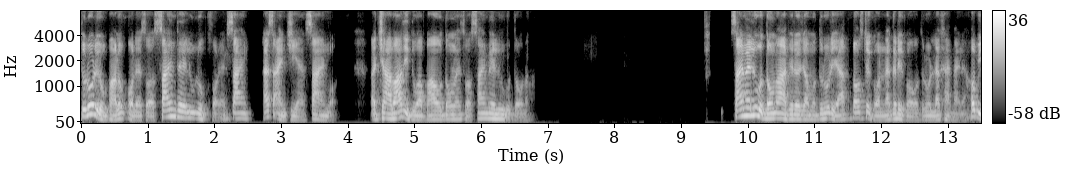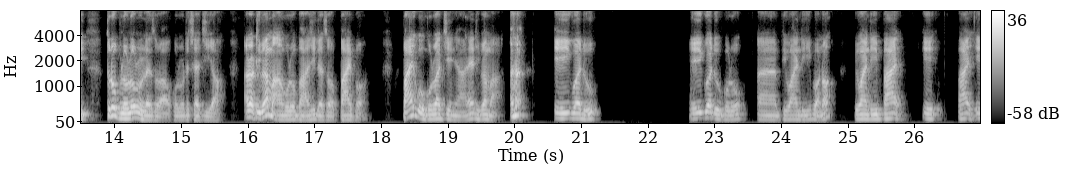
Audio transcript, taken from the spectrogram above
သူတို့တွေကိုဘာလို့ခေါ်လဲဆိုတော့ sign value လို့ခေါ်တယ် sign SIGN sign ပေါ့အ Java တွေသူကဘာကိုသုံးလဲဆိုတော့ sign value ကိုသုံးတာ sign value ကိုသုံးထားဖြစ်တဲ့ကြောင့်မို့သူတို့တွေက positive ကော negative ကောကိုသူတို့လက်ခံနိုင်တယ်ဟုတ်ပြီသူတို့ဘယ်လိုလုပ်လို့လဲဆိုတော့ကိုတို့တစ်ချက်ကြည့်အောင်အဲ့တော့ဒီဘက်မှာကိုတို့ဘာရှိလဲဆိုတော့ byte ပေါ့ byte ကိုကိုတို့ကကျင်ညာတယ်ဒီဘက်မှာ a equal to a equal to ကိုတို့အဲ bynd ပေါ့နော် bynd byte a byte a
